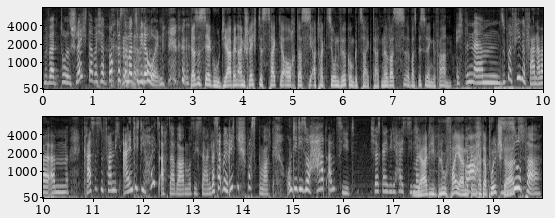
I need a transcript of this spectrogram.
Mir war todesschlecht, aber ich habe Bock, das nochmal zu wiederholen. Das ist sehr gut. Ja, wenn einem schlecht ist, zeigt ja auch, dass die Attraktion Wirkung gezeigt hat. Ne? Was, was bist du denn gefahren? Ich bin ähm, super viel gefahren, aber am krassesten fand ich eigentlich die Holzachterbahn, muss ich sagen. Das hat mir richtig Spaß gemacht. Und die, die so hart anzieht. Ich weiß gar nicht, wie die heißt. Die Ja, die Blue Fire mit Oh, dem Katapultstart. Super.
